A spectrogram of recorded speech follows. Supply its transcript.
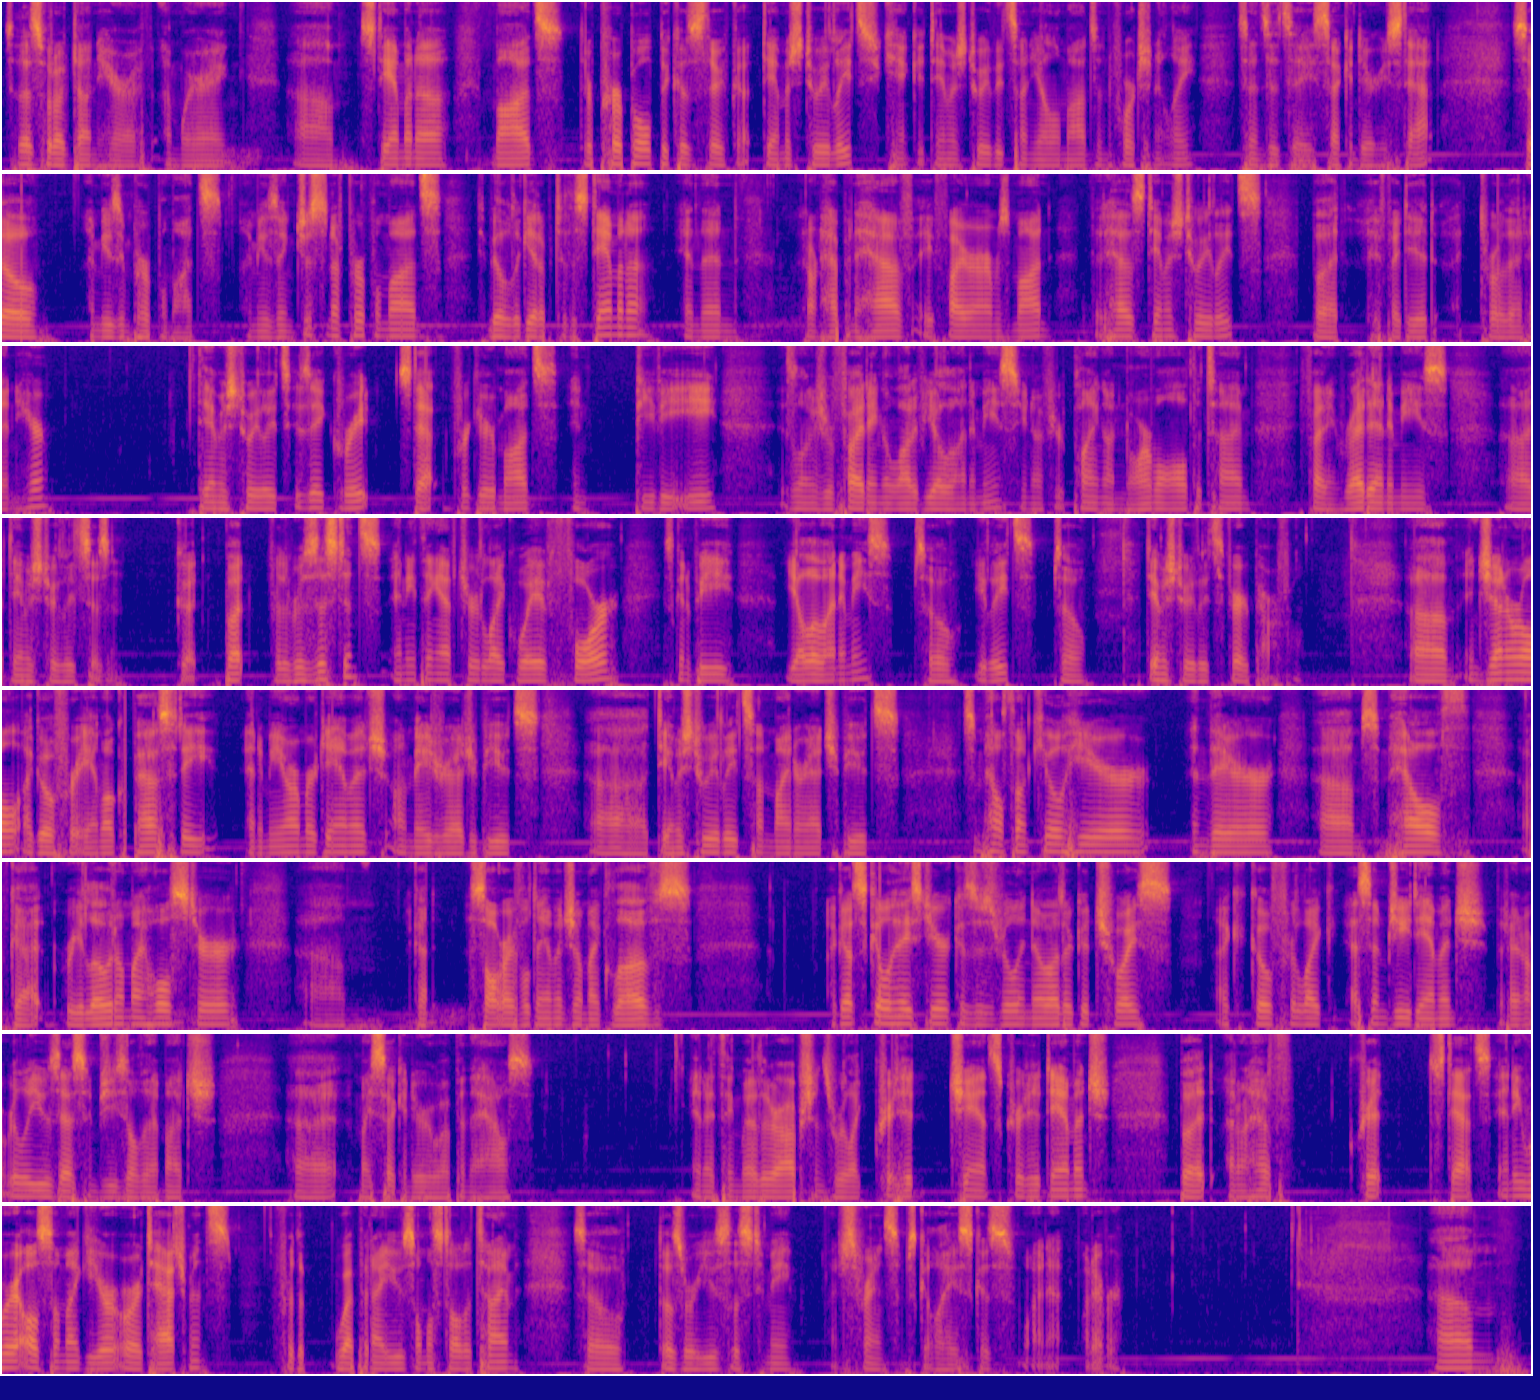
So that's what I've done here. I'm wearing um, stamina mods. They're purple because they've got damage to elites. You can't get damage to elites on yellow mods, unfortunately, since it's a secondary stat. So I'm using purple mods. I'm using just enough purple mods to be able to get up to the stamina, and then I don't happen to have a firearms mod that has damage to elites, but if I did, I'd throw that in here. Damage to elites is a great stat for gear mods in PvE as long as you're fighting a lot of yellow enemies. You know, if you're playing on normal all the time, fighting red enemies, uh, damage to elites isn't good. But for the resistance, anything after like wave 4 is going to be yellow enemies, so elites. So damage to elites is very powerful. Um, in general, I go for ammo capacity, enemy armor damage on major attributes, uh, damage to elites on minor attributes, some health on kill here and there, um, some health, I've got reload on my holster. Um, I got assault rifle damage on my gloves. I got skill haste here because there's really no other good choice. I could go for like SMG damage, but I don't really use SMGs all that much. Uh, my secondary weapon, the house. And I think my other options were like crit hit chance, crit hit damage, but I don't have crit stats anywhere else on my gear or attachments for the weapon I use almost all the time, so those were useless to me. I just ran some skill haste because why not? Whatever. Um,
